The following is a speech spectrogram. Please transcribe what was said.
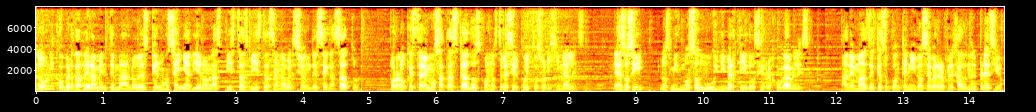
Lo único verdaderamente malo es que no se añadieron las pistas vistas en la versión de Sega Saturn, por lo que estaremos atascados con los tres circuitos originales. Eso sí, los mismos son muy divertidos y rejugables, además de que su contenido se ve reflejado en el precio,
